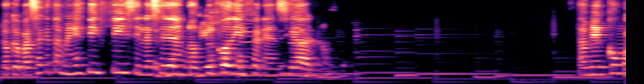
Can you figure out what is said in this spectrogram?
Lo que pasa es que también es difícil ese diagnóstico diferencial, ¿no? También como,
